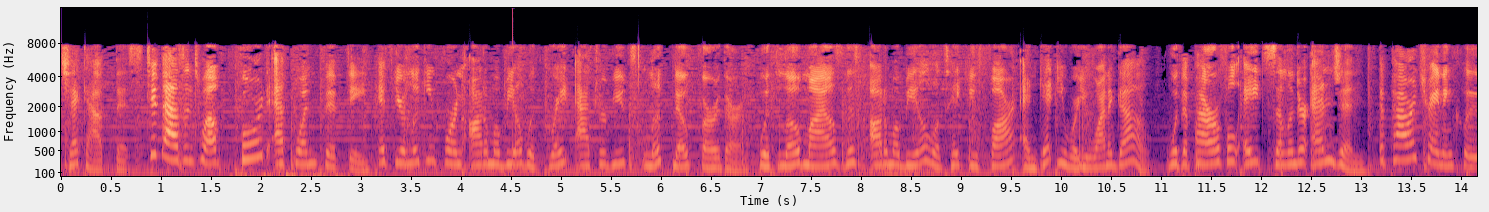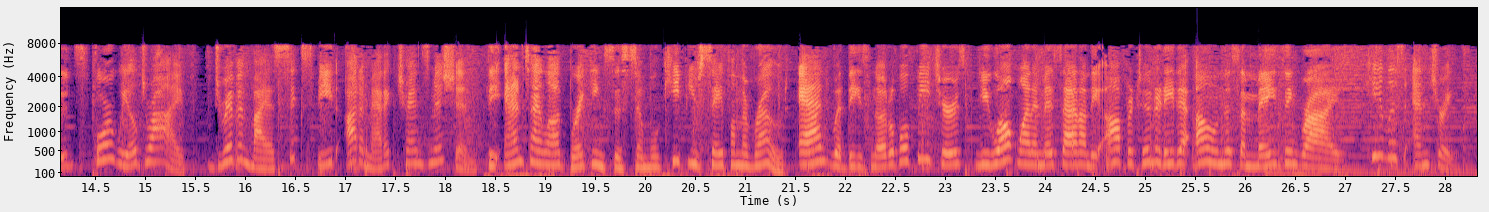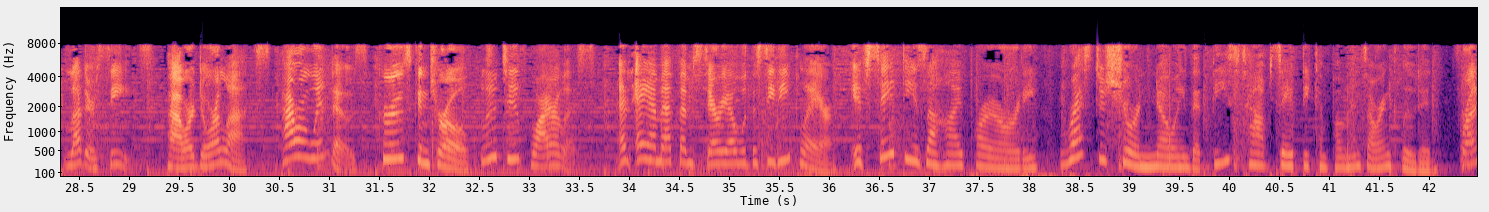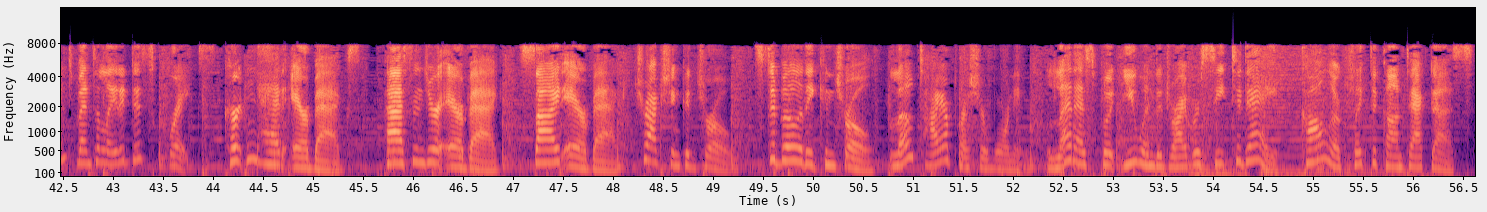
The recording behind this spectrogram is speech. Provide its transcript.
Check out this 2012 Ford F-150. If you're looking for an automobile with great attributes, look no further. With low miles, this automobile will take you far and get you where you want to go. With a powerful eight-cylinder engine, the powertrain includes four-wheel drive, driven by a six-speed automatic transmission. The anti-lock braking system will keep you safe on the road. And with these notable features, you won't want to miss out on the opportunity to own this amazing ride. Keyless entry, leather seats, power door locks, power windows, cruise control, Bluetooth wireless, an AM FM stereo with a CD player. If safety is a high priority, rest assured knowing that these top safety components are included. Front ventilated disc brakes, curtain head airbags, passenger airbag, side airbag, traction control, stability control, low tire pressure warning. Let us put you in the driver's seat today. Call or click to contact us.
